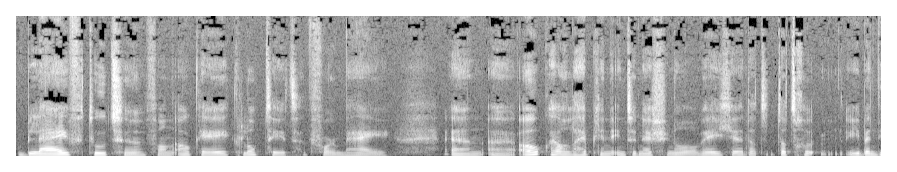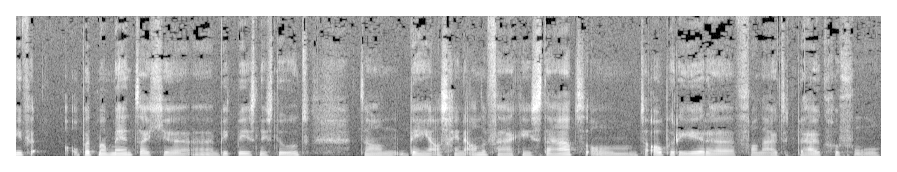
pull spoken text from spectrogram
blijf toetsen van oké, klopt dit voor mij? En uh, ook al heb je een international, weet je, dat, dat je bent niet op het moment dat je big business doet, dan ben je als geen ander vaak in staat om te opereren vanuit het buikgevoel.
